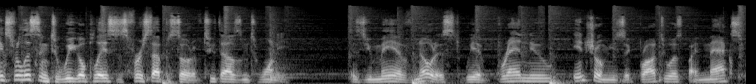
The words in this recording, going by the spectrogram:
Thanks for listening to We Go Places' first episode of 2020. As you may have noticed, we have brand new intro music brought to us by Max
